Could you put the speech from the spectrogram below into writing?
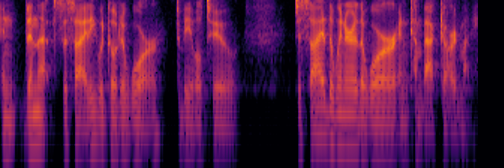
and then that society would go to war to be able to decide the winner of the war and come back to hard money.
